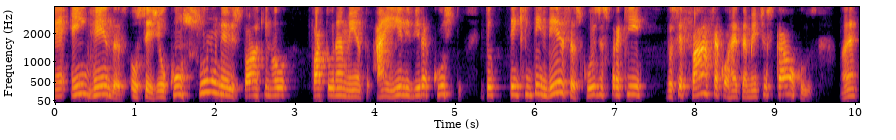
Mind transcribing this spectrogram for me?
é, em vendas, ou seja, eu consumo meu estoque no faturamento. Aí ele vira custo. Então tem que entender essas coisas para que você faça corretamente os cálculos. Né?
